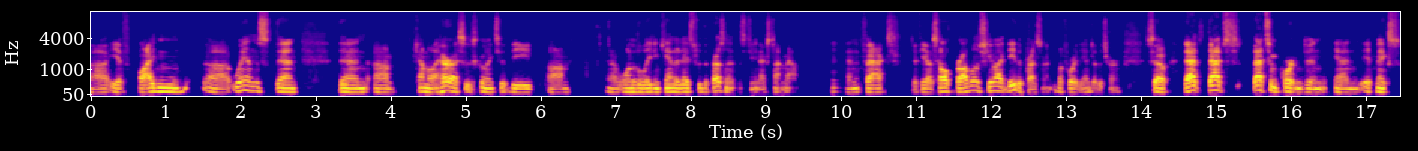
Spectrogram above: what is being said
Uh, if Biden uh, wins, then then um, Kamala Harris is going to be um, know, one of the leading candidates for the presidency next time out. And in fact, if he has health problems, she might be the president before the end of the term. So that's that's that's important, and and it makes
